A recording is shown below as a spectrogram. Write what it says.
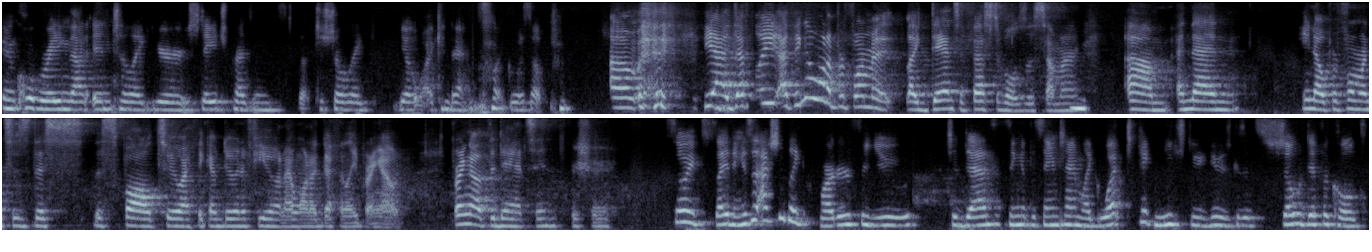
incorporating that into like your stage presence to show like, yo, I can dance, like what's up? Um, yeah, definitely. I think I want to perform at like dance at festivals this summer, um, and then you know performances this this fall too. I think I'm doing a few, and I want to definitely bring out bring out the dancing for sure. So exciting. Is it actually like harder for you to dance and sing at the same time? Like, what techniques do you use? Because it's so difficult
